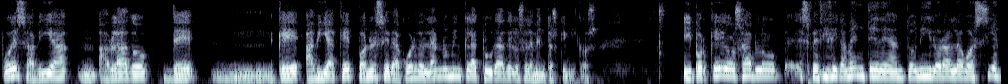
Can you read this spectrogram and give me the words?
pues había mm, hablado de mm, que había que ponerse de acuerdo en la nomenclatura de los elementos químicos. ¿Y por qué os hablo específicamente de Antony Laurent Lavoisier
